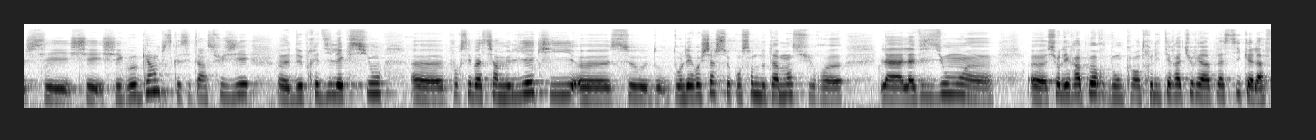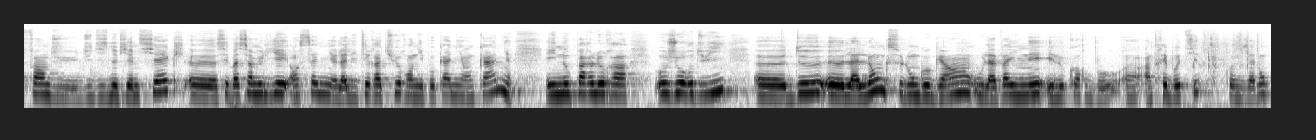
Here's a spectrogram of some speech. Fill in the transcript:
chez, Gauguin, puisque c'est un sujet de prédilection pour Sébastien Mullier, dont les recherches se concentrent notamment sur la, vision, sur les rapports donc, entre littérature et art plastique à la fin du, du 19e siècle. Sébastien Mullier enseigne la littérature en Hippocagne et en Cagne, et il nous parlera aujourd'hui de la langue selon Gauguin, ou La Vainée et le Corbeau, un très beau titre que nous allons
